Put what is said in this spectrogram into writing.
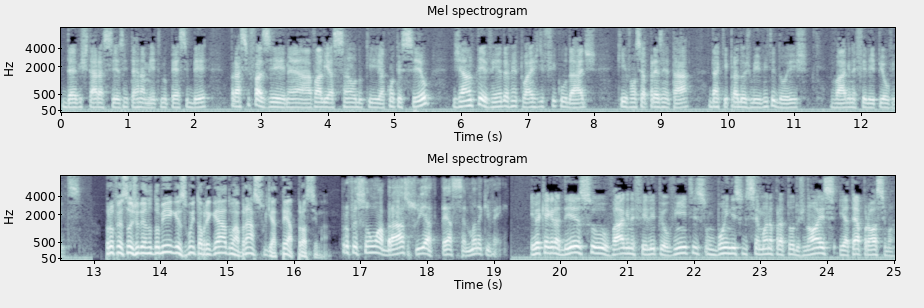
deve estar aceso internamente no PSB para se fazer né, a avaliação do que aconteceu, já antevendo eventuais dificuldades que vão se apresentar daqui para 2022. Wagner, Felipe ouvintes. Professor Juliano Domingues, muito obrigado, um abraço e até a próxima. Professor, um abraço e até a semana que vem. Eu é que agradeço, Wagner, Felipe ouvintes, um bom início de semana para todos nós e até a próxima.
